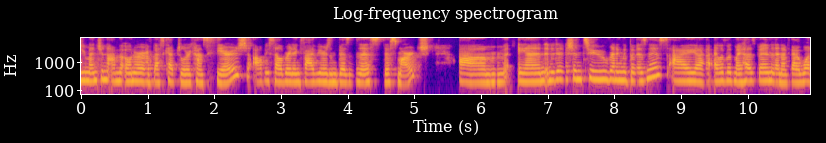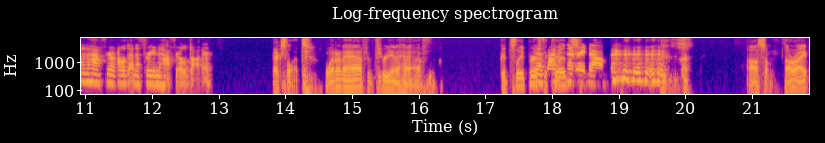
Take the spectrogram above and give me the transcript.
you mentioned, I'm the owner of Best Kept Jewelry Concierge. I'll be celebrating five years in business this March. Um, and in addition to running the business, I, uh, I live with my husband and I've got a one and a half year old and a three and a half year old daughter. Excellent. One and a half and three and a half. Good sleepers. Yes, I'm kids? in it right now. Awesome. All right.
